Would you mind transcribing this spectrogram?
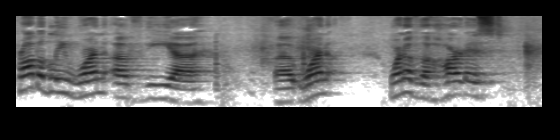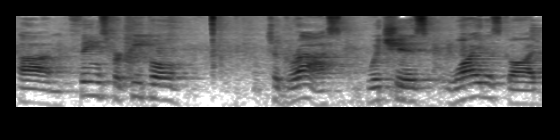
probably one of the, uh, uh, one, one of the hardest um, things for people to grasp, which is why does God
